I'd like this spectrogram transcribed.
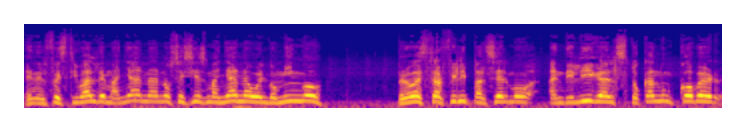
en el festival de mañana, no sé si es mañana o el domingo, pero va a estar Philip Anselmo and the Legals tocando un cover,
